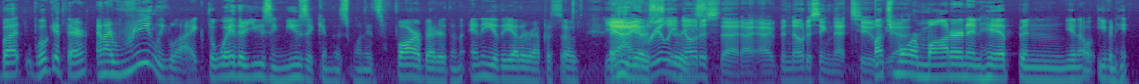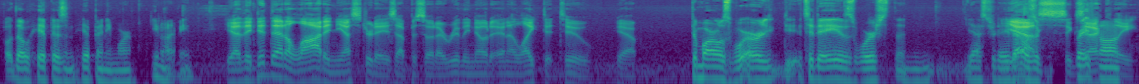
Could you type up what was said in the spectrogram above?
but we'll get there. And I really like the way they're using music in this one. It's far better than any of the other episodes. Yeah, I really series. noticed that. I, I've been noticing that too. Much yeah. more modern and hip, and you know, even hip, though hip isn't hip anymore. You know what I mean? Yeah, they did that a lot in yesterday's episode. I really noticed, and I liked it too. Yeah. Tomorrow's or today is worse than yesterday. yes, that was a great song. exactly.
